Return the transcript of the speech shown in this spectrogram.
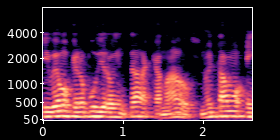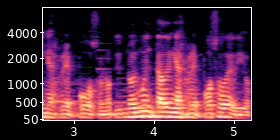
Y vemos que no pudieron entrar, acamados. No estamos en el reposo, no, no hemos entrado en el reposo de Dios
